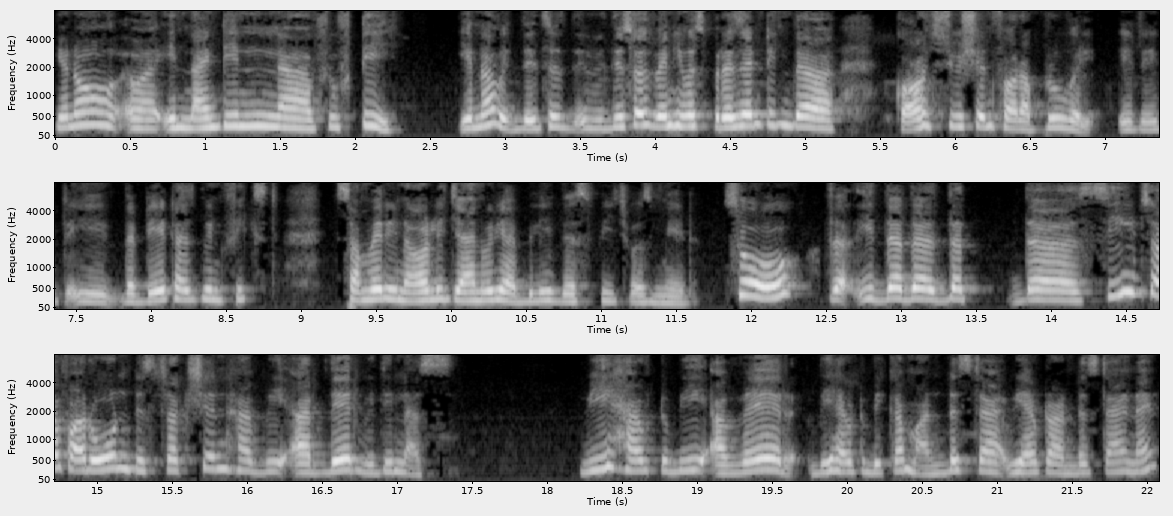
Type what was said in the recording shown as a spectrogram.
you know uh, in 1950 you know this is this was when he was presenting the constitution for approval it, it, it, the date has been fixed somewhere in early january i believe the speech was made so the the the, the, the seeds of our own destruction have be are there within us we have to be aware we have to become understand we have to understand and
